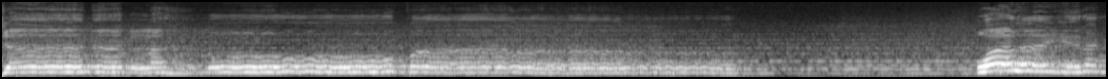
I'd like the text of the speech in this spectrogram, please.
just وغير المنى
